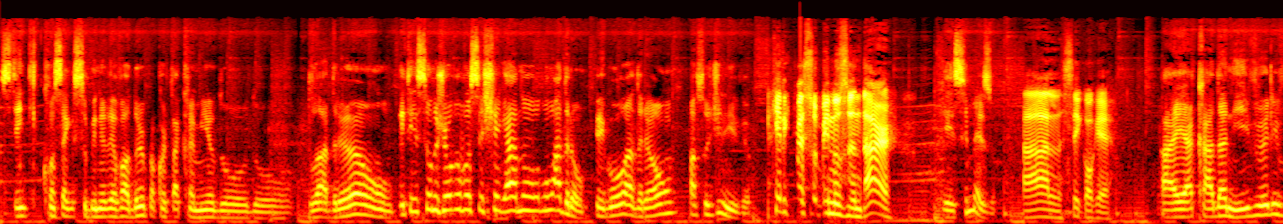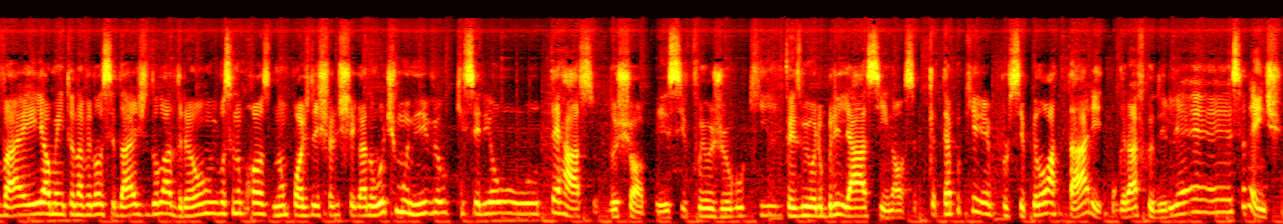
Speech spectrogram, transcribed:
você tem que consegue subir no elevador pra cortar caminho do, do, do ladrão. A intenção do jogo é você chegar no, no ladrão. Pegou o ladrão, passou de nível. Aquele que vai subir nos andar? Esse mesmo. Ah, não sei qual é. Aí a cada nível ele vai aumentando a velocidade do ladrão e você não, não pode deixar ele chegar no último nível, que seria o terraço do shopping. Esse foi o jogo que fez meu olho brilhar, assim, nossa. Até porque, por ser pelo Atari, o gráfico dele é excelente.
